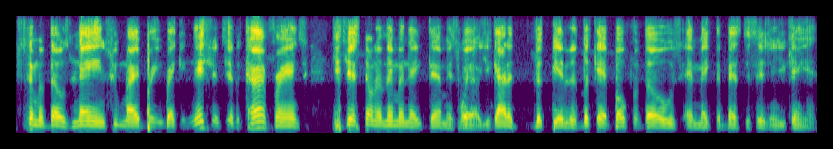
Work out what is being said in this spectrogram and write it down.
some of those names who might bring recognition to the conference you just don't eliminate them as well. You got to look be able to look at both of those and make the best decision you can.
